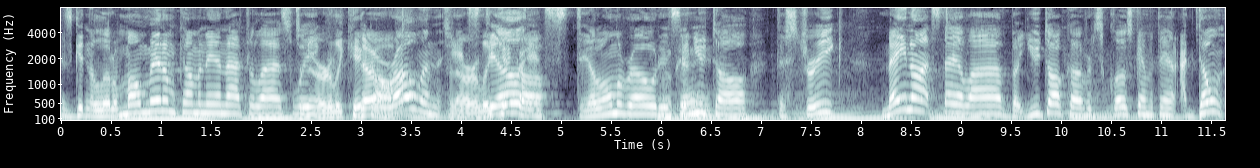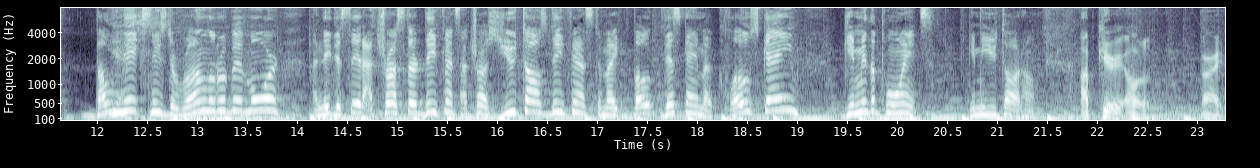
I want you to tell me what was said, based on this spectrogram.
is getting a little momentum coming in after last It's an week. early They're rolling. It's an early still, kickoff. It's still on the road. It's in Utah. The streak may not stay alive, but Utah covered. It's a close game at the end. I don't. Bo Nix needs to run a little bit more. I need to see it. I trust their defense. I trust Utah's defense to make both this game a close game. Give me the points. Give me Utah at home. I'm curious. Hold on. All right.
